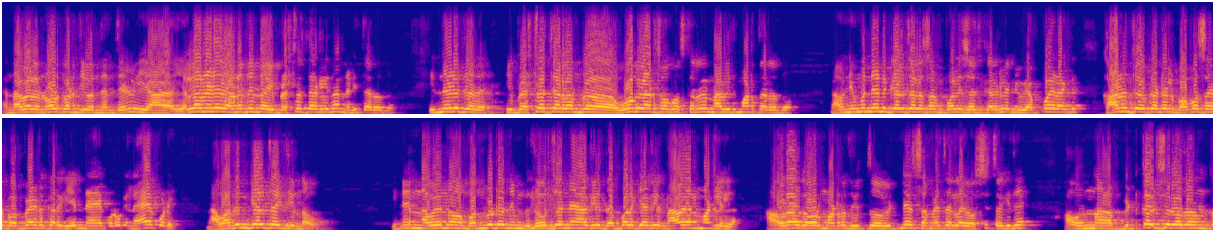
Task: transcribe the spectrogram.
ನಾವೆಲ್ಲ ನೋಡ್ಕೊಂತೀವಿ ಅಂತ ಹೇಳಿ ಎಲ್ಲ ನಡೆಯೋದು ಹಣದಿಂದ ಈ ಭ್ರಷ್ಟಾಚಾರಗಳಿಂದ ನಡೀತಾ ಇರೋದು. ಇದು ನಡೀತದೆ. ಈ ಭ್ರಷ್ಟಾಚಾರ ಅಂತ ಹೋಗ್ಲಾಡ್ಸೋಕೋಸ್ಕರ ನಾವು ಇದು ಮಾಡ್ತಾ ಇರೋದು. ನಾವು ನಿಮ್ಮನ್ನೇನು ಕೇಳ್ತಾ ಇಲ್ಲ ಸ್ವಾಮಿ ಪೊಲೀಸ್ ಅಧಿಕಾರಿಗಳು, ನೀವು ಎಫ್ ಐ ಆರ್ ಹಾಕಿ ಕಾನೂನು ಚೌಕಟ್ಟಲ್ಲಿ ಬಾಬಾ ಸಾಹೇಬ್ ಅಂಬೇಡ್ಕರ್ಗೆ ಏನು ನ್ಯಾಯ ಕೊಡೋಕೆ ನ್ಯಾಯ ಕೊಡಿ. ನಾವು ಅದನ್ನ ಕೇಳ್ತಾ ಇದ್ದೀವಿ ನಾವು. ಇನ್ನೇನು ನಾವೇನು ಬಂದ್ಬಿಟ್ಟು ನಿಮ್ಗೆ ದೌರ್ಜನ್ಯ ಆಗ್ಲಿ, ದಬ್ಬಳಿಕೆ ಆಗ್ಲಿ ನಾವೇನ್ ಮಾಡ್ಲಿಲ್ಲ. ಅವ್ರಾಗ ಅವ್ರು ಮಾಡಿರೋದು ವಿತ್ ವಿಟ್ನೆಸ್ ಸಮೇತ ಎಲ್ಲ ವ್ಯವಸ್ಥಿತವಾಗಿದೆ ಅವ್ರನ್ನ ಬಿಟ್ ಕಳ್ಸಿರೋದಂತ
